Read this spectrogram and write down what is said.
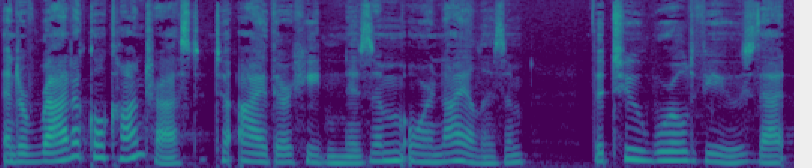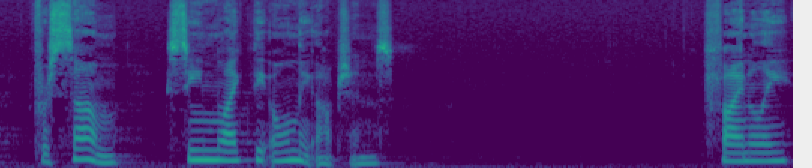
and a radical contrast to either hedonism or nihilism, the two worldviews that, for some, seem like the only options. Finally,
